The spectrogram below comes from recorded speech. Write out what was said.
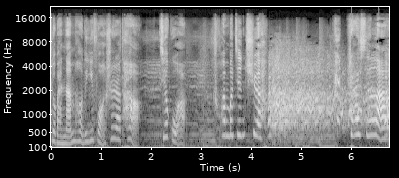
就把男朋友的衣服往身上套，结果穿不进去，扎心了。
